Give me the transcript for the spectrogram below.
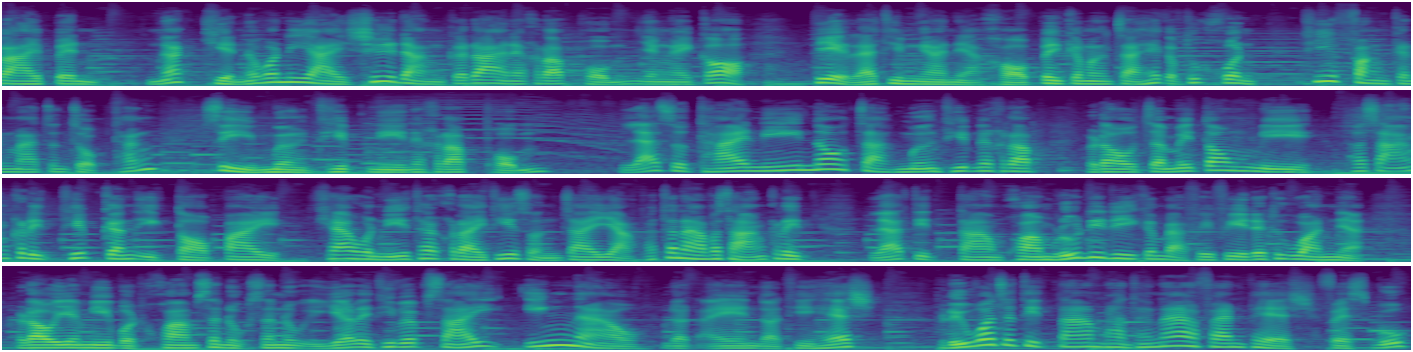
กลายเป็นนักเขียนนวนิยายชื่อดังก็ได้นะครับ ผมยังไงก็พี่เอกและทีมงานเนี่ยขอเป็นกำลังใจให้กับทุกคนที่ฟังกันมาจนจบทั้ง 4 เมืองทิพนี้นะครับ ผม และสุดท้ายนี้นอกจากเมืองทิพย์นะครับ เราจะไม่ต้องมีภาษาอังกฤษทิพย์กันอีกต่อไป แค่วันนี้ถ้าใครที่สนใจอยากพัฒนาภาษาอังกฤษ และติดตามความรู้ดีๆ กันแบบฟรีๆได้ทุกวันเนี่ย เรายังมีบทความสนุกๆอีกเยอะเลยที่เว็บไซต์ ingnow.in.th หรือว่าจะติดตามผ่านทางหน้าแฟนเพจ Facebook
